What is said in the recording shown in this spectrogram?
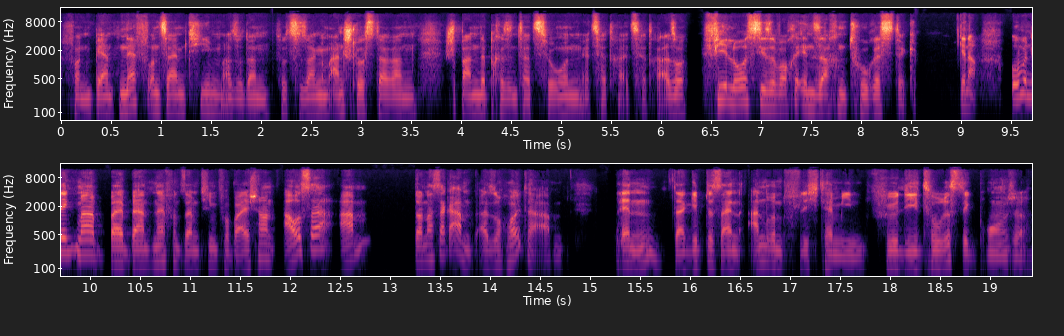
von Bernd Neff und seinem Team. Also dann sozusagen im Anschluss daran spannende Präsentationen etc. etc. Also viel los diese Woche in Sachen Touristik. Genau. Unbedingt mal bei Bernd Neff und seinem Team vorbeischauen, außer am Donnerstagabend, also heute Abend. Denn da gibt es einen anderen Pflichttermin für die Touristikbranche.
